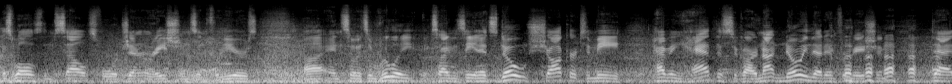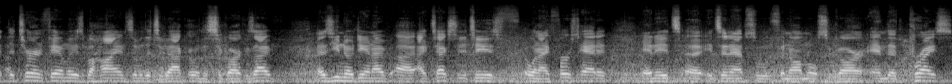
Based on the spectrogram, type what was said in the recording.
as well as themselves for generations and for years. Uh, and so it's a really exciting to see. And it's no shocker to me, having had the cigar, not knowing that information, that the Turrent family is behind some of the tobacco in the cigar. Because I've, as you know, Dan, I've, uh, I texted it to you when I first had it, and it's uh, it's an absolute phenomenal cigar. And the price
